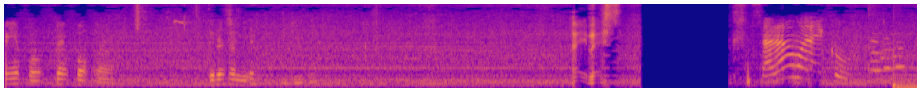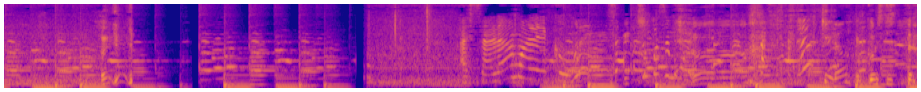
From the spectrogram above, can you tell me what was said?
Fok, pengen fok. Ha. Tu dah sambil dah. Hai, Res. Assalamualaikum. Assalamualaikum. Sumpah semua. Oh, Okey dah. ekosistem.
